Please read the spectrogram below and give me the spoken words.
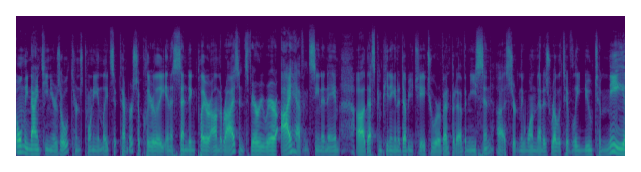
only 19 years old, turns 20 in late September, so clearly an ascending player on the rise, and it's very rare. I haven't seen a name uh, that's competing in a WTA Tour event, but Evan Eason, uh, certainly one that is relatively new to me.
